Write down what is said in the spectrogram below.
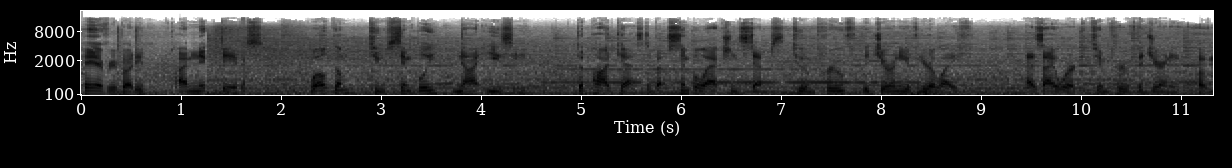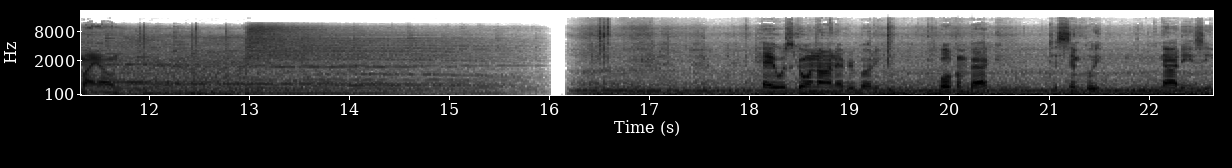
Hey everybody, I'm Nick Davis. Welcome to Simply Not Easy, the podcast about simple action steps to improve the journey of your life as I work to improve the journey of my own. Hey, what's going on, everybody? Welcome back to Simply Not Easy.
